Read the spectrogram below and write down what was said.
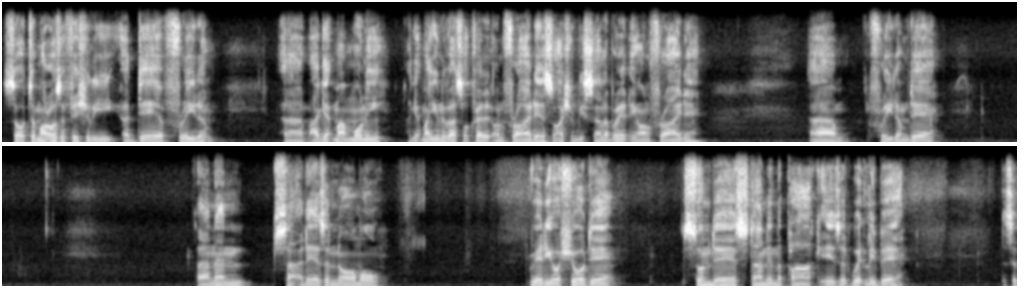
So tomorrow is officially a day of freedom. Uh, I get my money, I get my universal credit on Friday, so I should be celebrating on Friday, um, Freedom Day. And then Saturday is a normal radio show day. Sunday, stand in the park is at Whitley Bay. There's a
